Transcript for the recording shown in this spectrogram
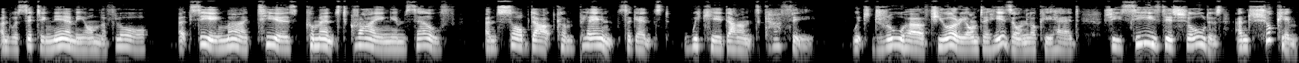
and was sitting near me on the floor, at seeing my tears, commenced crying himself, and sobbed out complaints against wicked Aunt Cathy, which drew her fury on to his unlucky head. She seized his shoulders, and shook him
